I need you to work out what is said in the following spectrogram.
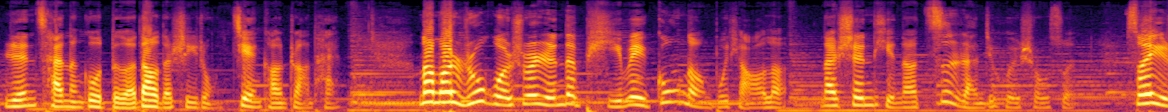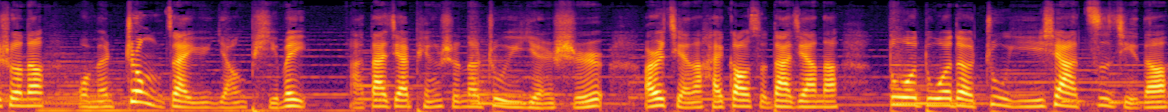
人才能够得到的是一种健康状态。那么，如果说人的脾胃功能不调了，那身体呢自然就会受损。所以说呢，我们重在于养脾胃啊！大家平时呢注意饮食，而且呢还告诉大家呢，多多的注意一下自己的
